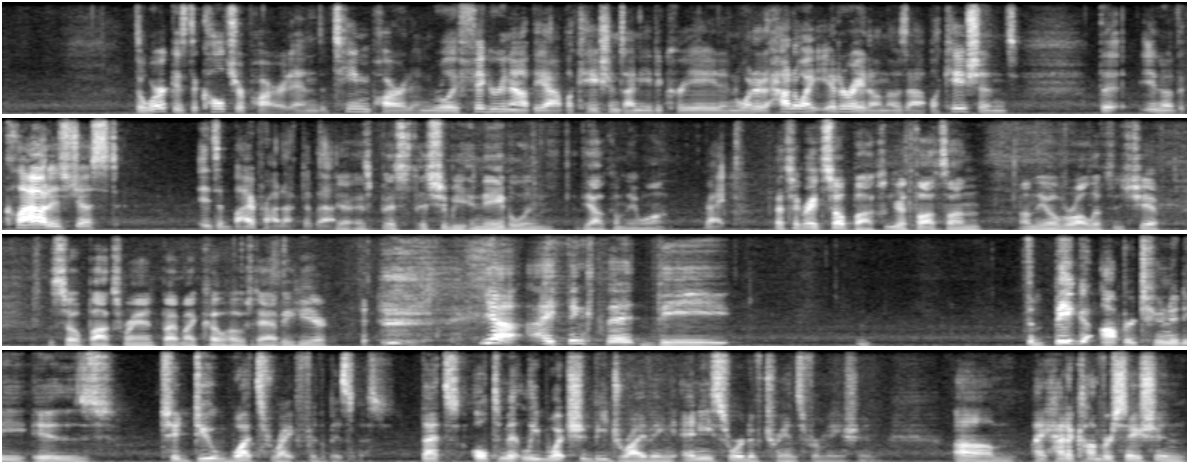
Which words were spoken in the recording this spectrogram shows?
The work is the culture part and the team part, and really figuring out the applications I need to create and what, are, how do I iterate on those applications. The, you know, the cloud is just, it's a byproduct of that. Yeah, it's, it's, it should be enabling the outcome they want. Right. That's a great soapbox. Your thoughts on, on the overall lift and shift, the soapbox rant by my co-host Abby here? Yeah, I think that the the big opportunity is to do what's right for the business. That's ultimately what should be driving any sort of transformation. Um, I had a conversation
